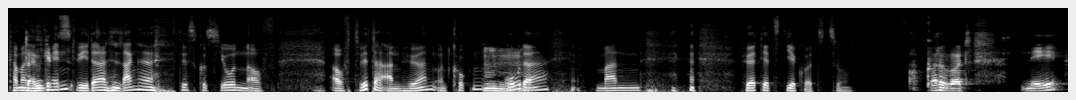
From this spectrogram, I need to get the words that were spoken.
kann man dann sich entweder lange Diskussionen auf, auf Twitter anhören und gucken mm. oder man hört jetzt dir kurz zu. Oh Gott, oh Gott. Nee,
